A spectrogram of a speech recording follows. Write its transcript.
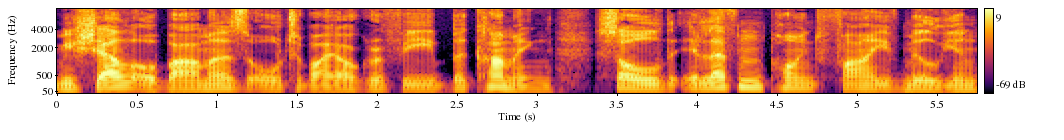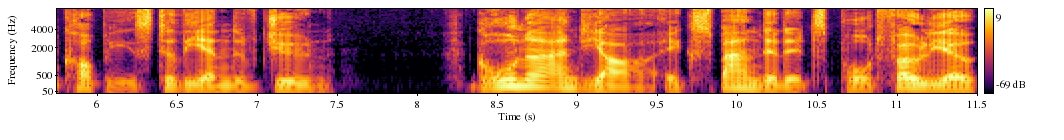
Michelle Obama's autobiography Becoming sold 11.5 million copies to the end of June. Gruner and Jahr expanded its portfolio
